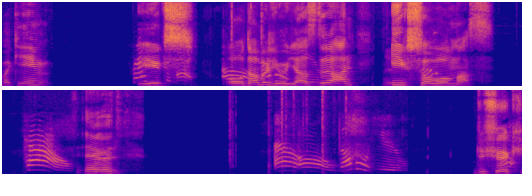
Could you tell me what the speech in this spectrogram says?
bakayım. X O W yazdığı an Evet. X O olmaz. Evet. L O W. Düşük.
